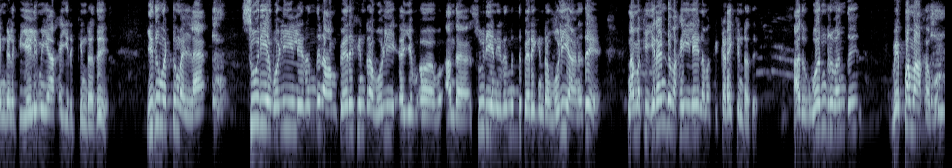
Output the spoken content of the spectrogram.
எங்களுக்கு எளிமையாக இருக்கின்றது. இது மட்டுமல்ல சூரிய ஒளியிலிருந்து நாம் பெறுகின்ற ஒளி அந்த சூரியனிலிருந்து பெறுகின்ற ஒளியானது நமக்கு இரண்டு வகையிலே நமக்கு கிடைக்கின்றது. அது ஒன்று வந்து வெப்பமாகவும்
